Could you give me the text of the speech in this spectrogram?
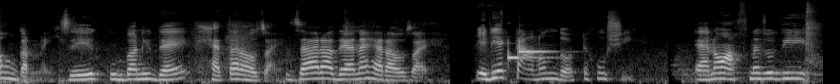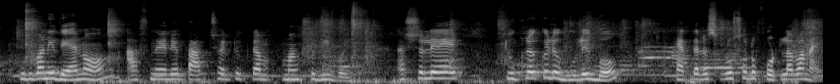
অহংকার নাই। যে কুরবানি দেয়, হেতারাও যায়। যারা দেয় না, হেরাও যায়। এটি একটা আনন্দ, একটা খুশি। এন আপনি যদি কুরবানি দেন আপনার পাঁচ, ছয় টুকরা মাংস দিবই। আসলে টুকরা করলে ভুলিব হেতারা ছোটো ছোটো ফোটলা বানায়।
